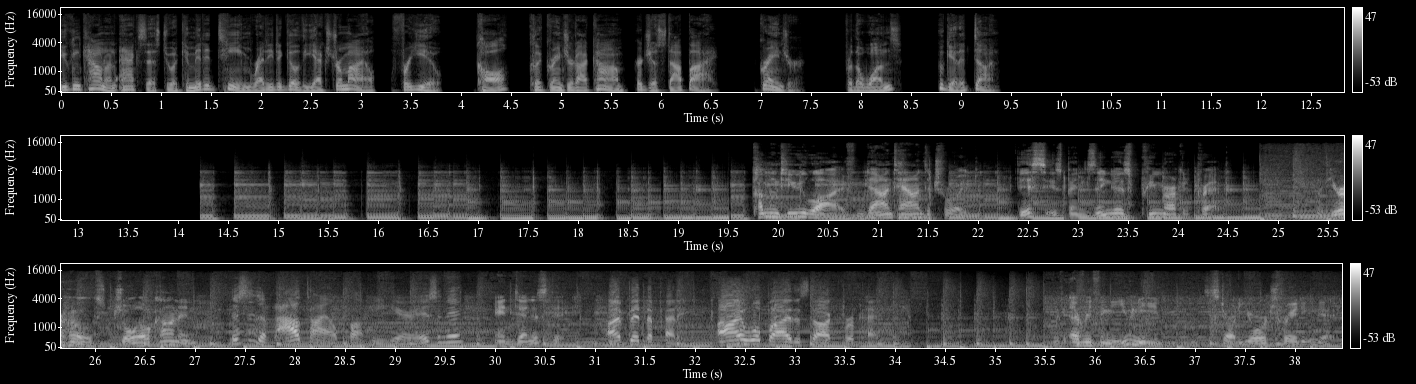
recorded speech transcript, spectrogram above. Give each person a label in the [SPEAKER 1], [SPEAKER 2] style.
[SPEAKER 1] you can count on access to a committed team ready to go the extra mile for you. Call, clickgranger.com, or just stop by. Grainger, for the ones who get it done.
[SPEAKER 2] Coming to you live from downtown Detroit, this is Benzinga's Pre-Market Prep. With your host, Joel Elconin
[SPEAKER 3] This is a volatile puppy here, isn't it?
[SPEAKER 2] and Dennis Dick.
[SPEAKER 4] I'm bidding a penny. I will buy the stock for a penny.
[SPEAKER 2] With everything you need to start your trading day.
